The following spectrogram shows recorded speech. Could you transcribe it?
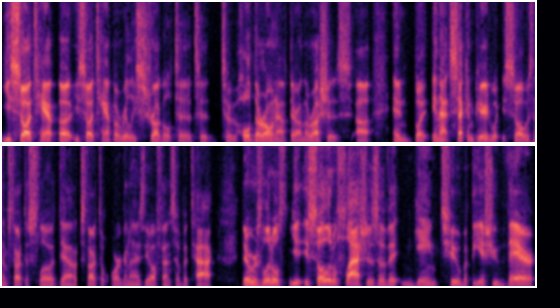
you saw Tampa, uh, you saw Tampa really struggle to to to hold their own out there on the rushes. Uh, and but in that second period, what you saw was them start to slow it down, start to organize the offensive attack. There was little you, you saw little flashes of it in game two, but the issue there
